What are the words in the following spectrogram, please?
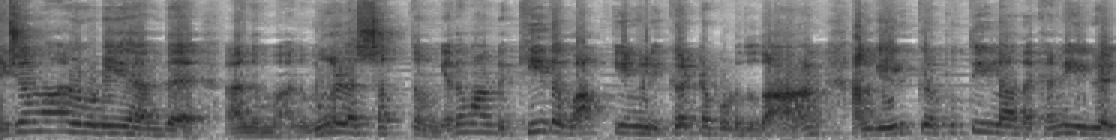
எஜமானனுடைய அந்த அந்த அந்த மேள சத்தம் எதவாண்டு கீத வாக்கியங்களை கேட்ட பொழுதுதான் அங்கே இருக்கிற புத்தி இல்லாத கன்னிகைகள்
